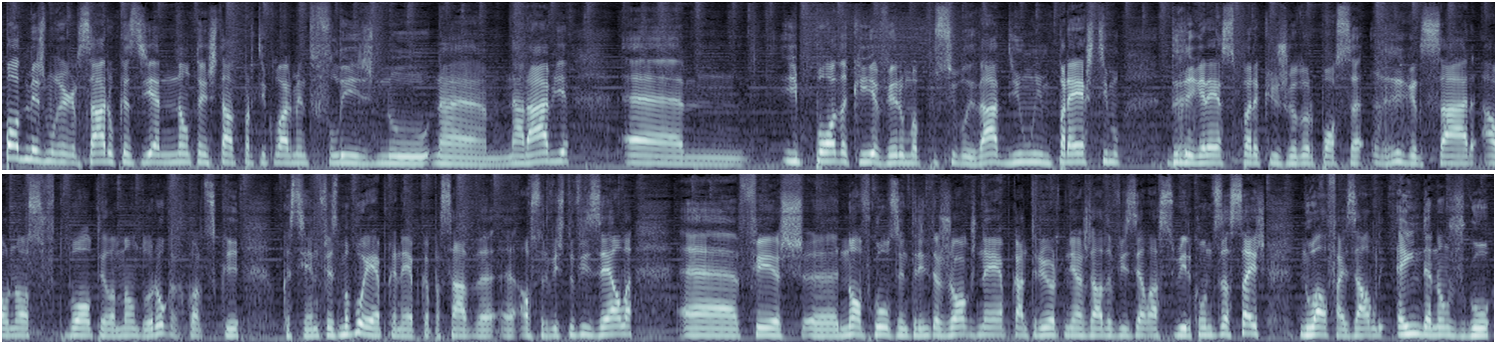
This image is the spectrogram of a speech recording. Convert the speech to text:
pode mesmo regressar. O Cassiano não tem estado particularmente feliz no, na, na Arábia. Um, e pode aqui haver uma possibilidade de um empréstimo de regresso para que o jogador possa regressar ao nosso futebol pela mão do Arouca. Recorde-se que o Cassiano fez uma boa época na época passada uh, ao serviço do Vizela, uh, fez uh, 9 gols em 30 jogos. Na época anterior tinha ajudado o Vizela a subir com 16. No Al ainda não jogou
